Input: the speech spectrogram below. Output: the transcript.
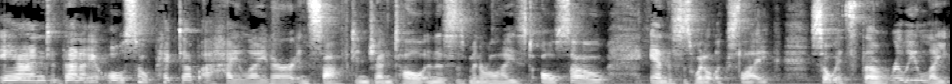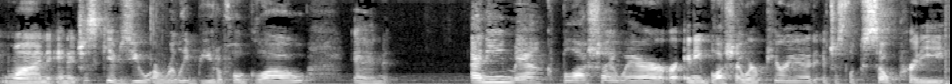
And then I also picked up a highlighter in Soft and Gentle, and this is mineralized also. And this is what it looks like. So it's the really light one, and it just gives you a really beautiful glow. And any MAC blush I wear, or any blush I wear, period, it just looks so pretty.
